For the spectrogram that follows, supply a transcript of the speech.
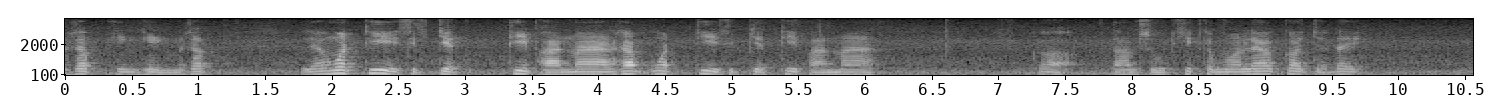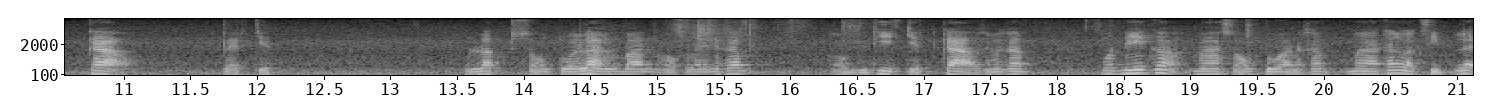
นะครับเฮงๆนะครับ แล้วงวดที่17ที่ผ่านมานะครับ งวดที่17ที่ผ่านมา ก็ตามสูตรคิดคำนวณแล้วก็จะได้9 8 7ผลลัพธ์2ตัวล่างรัฐบาลออกอะไรนะครับออกอยู่ที่ 7 9 ใช่ไหมครับ งวดนี้ก็มา 2 ตัวนะครับ มาทั้งหลัก 10 และ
